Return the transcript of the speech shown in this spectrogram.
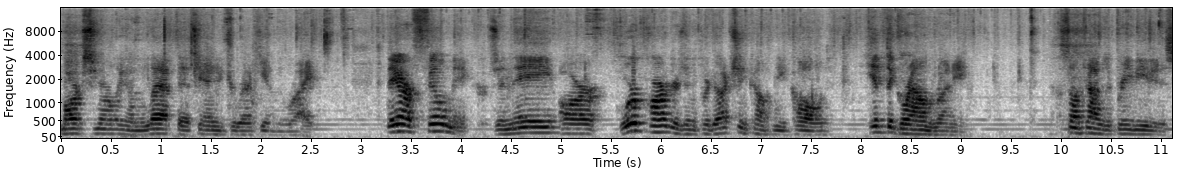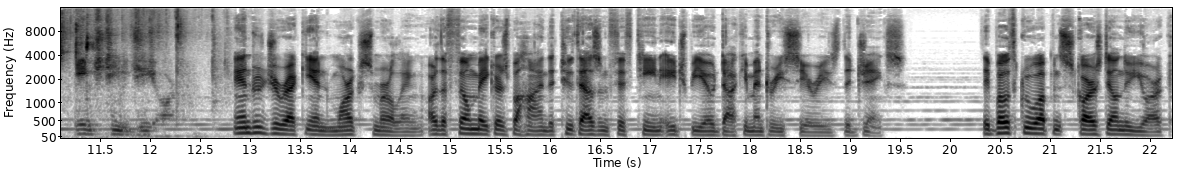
Mark Smerling on the left, that's Andrew Jarecki on the right. They are filmmakers and they are, we're partners in a production company called Hit the Ground Running, sometimes abbreviated as HTGR. Andrew Jarecki and Mark Smerling are the filmmakers behind the 2015 HBO documentary series The Jinx. They both grew up in Scarsdale, New York,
